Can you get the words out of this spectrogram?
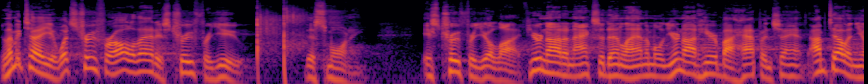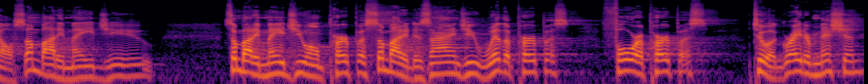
And let me tell you, what's true for all of that is true for you this morning. It's true for your life. You're not an accidental animal. You're not here by happen chance. I'm telling y'all, somebody made you. Somebody made you on purpose. Somebody designed you with a purpose for a purpose, to a greater mission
